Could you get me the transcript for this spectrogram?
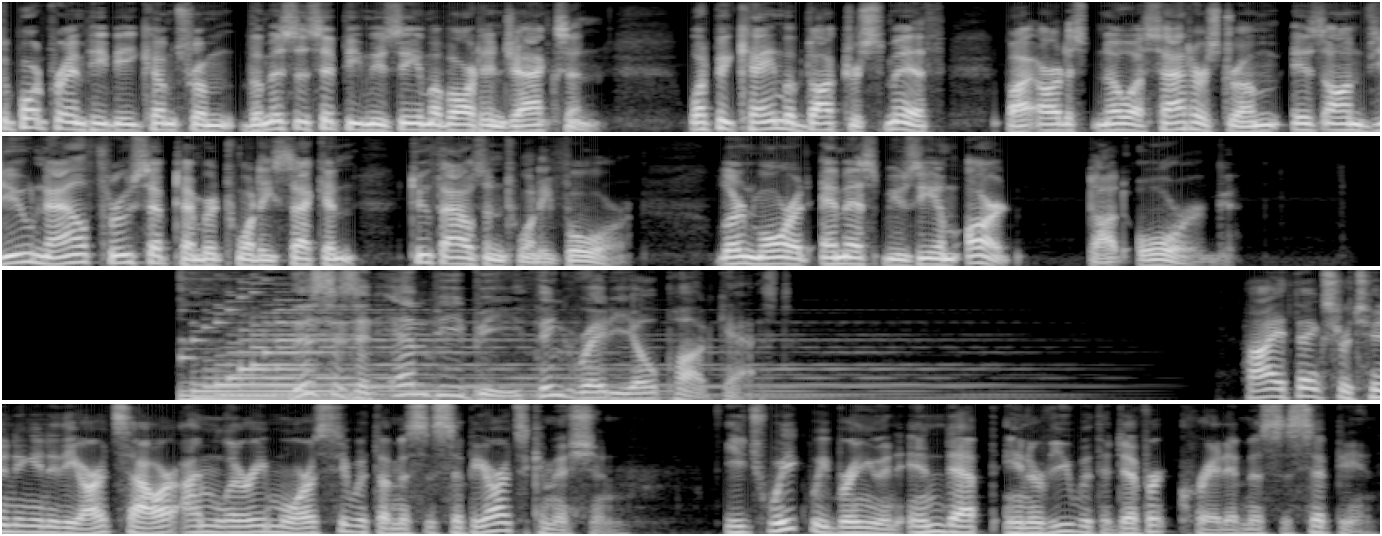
Support for MPB comes from the Mississippi Museum of Art in Jackson. What Became of Dr. Smith by artist Noah Saterstrom is on view now through September 22, 2024. Learn more at msmuseumart.org. This is an MPB Think Radio podcast. Hi, thanks for tuning into the Arts Hour. I'm Larry Morrissey with the Mississippi Arts Commission. Each week, we bring you an in depth interview with a different creative Mississippian.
